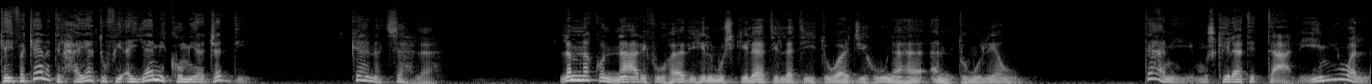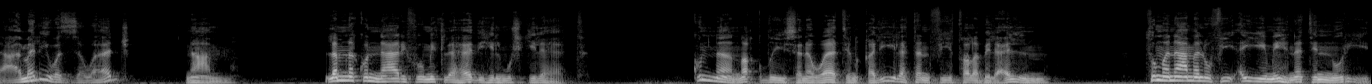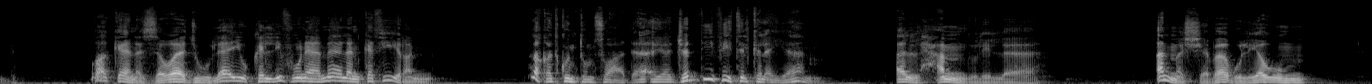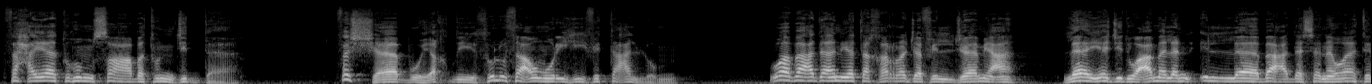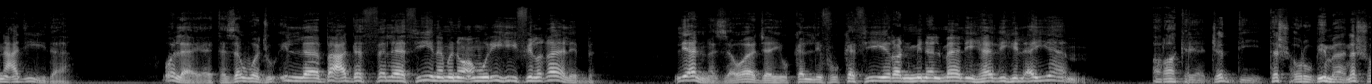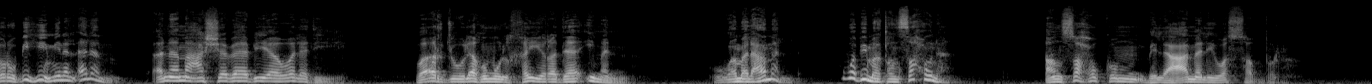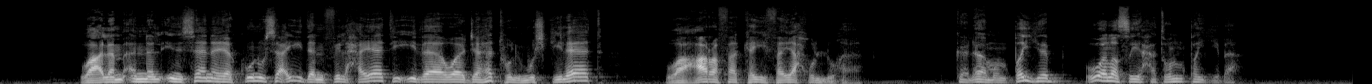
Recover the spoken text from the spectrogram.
كيف كانت الحياة في أيامكم يا جدي؟ كانت سهلة. لم نكن نعرف هذه المشكلات التي تواجهونها أنتم اليوم. تعني مشكلات التعليم والعمل والزواج؟ نعم. لم نكن نعرف مثل هذه المشكلات. كنا نقضي سنوات قليلة في طلب العلم ثم نعمل في أي مهنة نريد. وكان الزواج لا يكلفنا مالا كثيرا. لقد كنتم سعداء يا جدي في تلك الأيام. الحمد لله. أما الشباب اليوم فحياتهم صعبة جدا. فالشاب يقضي ثلث عمره في التعلم وبعد أن يتخرج في الجامعة لا يجد عملا إلا بعد سنوات عديدة. ولا يتزوج إلا بعد الثلاثين من عمره في الغالب لأن الزواج يكلف كثيرا من المال هذه الأيام أراك يا جدي تشعر بما نشعر به من الألم أنا مع الشباب يا ولدي وأرجو لهم الخير دائما وما العمل؟ وبما تنصحنا؟ أنصحكم بالعمل والصبر واعلم أن الإنسان يكون سعيدا في الحياة إذا واجهته المشكلات وعرف كيف يحلها. كلام طيب ونصيحة طيبة.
